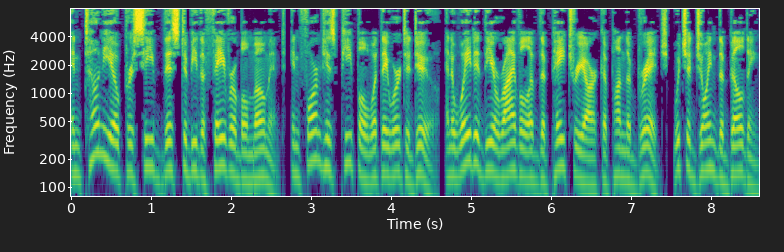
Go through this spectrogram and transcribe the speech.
Antonio perceived this to be the favourable moment, informed his people what they were to do, and awaited the arrival of the Patriarch upon the bridge, which adjoined the building,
